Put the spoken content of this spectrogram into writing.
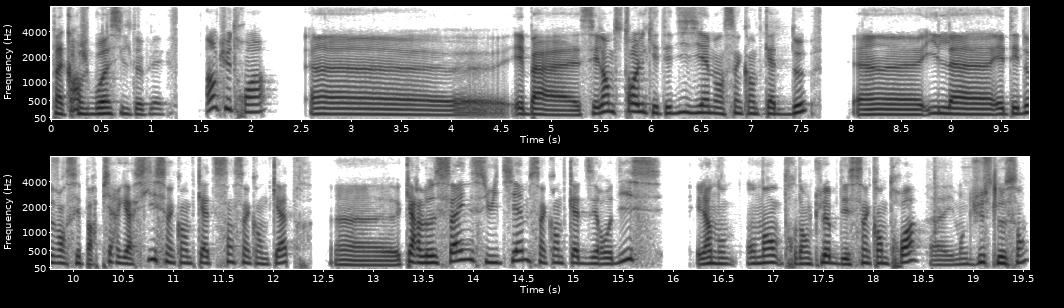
Pas quand je bois, s'il te plaît. En Q3, euh, et bah, c'est Lance Stroll qui était dixième en 54-2. Euh, il a été devancé par Pierre Gasly, 54-154. Euh, Carlos Sainz, 8ème, 54-010. Et là, on, entre dans le club des 53. Euh, il manque juste le 100.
